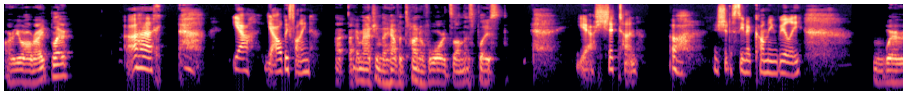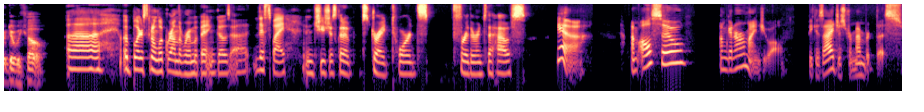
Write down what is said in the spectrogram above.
Are you alright, Blair? Uh, yeah, yeah, I'll be fine. I-, I imagine they have a ton of wards on this place. Yeah, shit ton. Oh, you should have seen it coming, really. Where do we go? Uh, Blair's gonna look around the room a bit and goes, uh, this way. and she's just gonna stride towards further into the house. Yeah. I'm also I'm going to remind you all because I just remembered this.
